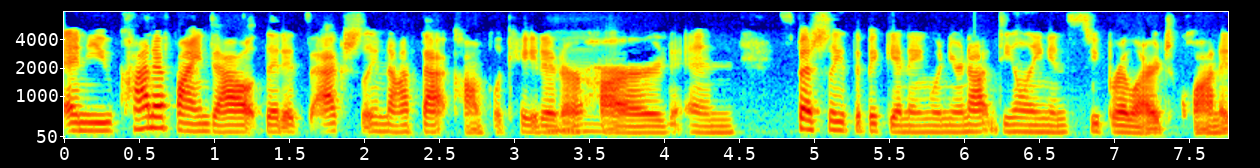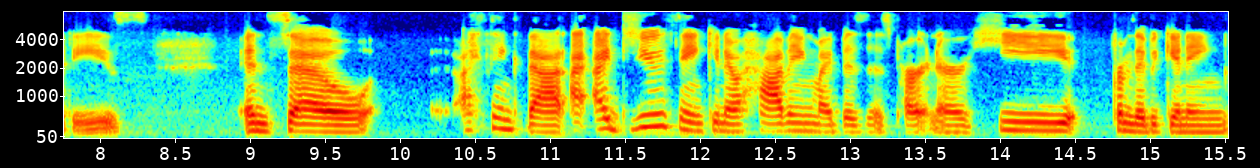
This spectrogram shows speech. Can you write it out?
and you kind of find out that it's actually not that complicated mm-hmm. or hard. And especially at the beginning when you're not dealing in super large quantities. And so I think that I, I, do think, you know, having my business partner, he from the beginning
